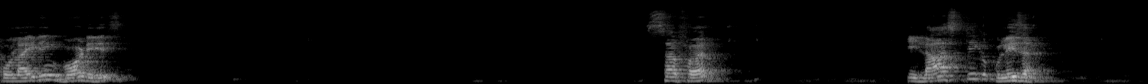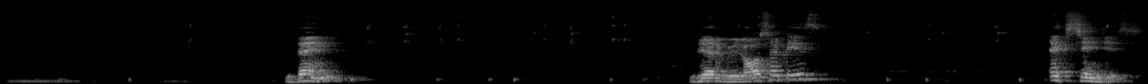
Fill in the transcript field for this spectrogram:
colliding bodies suffer elastic collision then their velocities exchanges.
